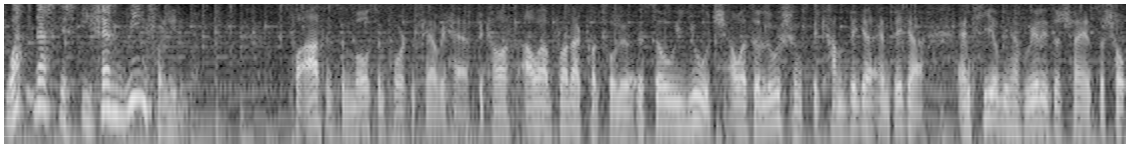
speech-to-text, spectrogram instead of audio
What does this event mean for Linde? For us, it's the most important fair we have because our product portfolio is so huge. Our solutions become bigger and bigger. And here we have really the chance to show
